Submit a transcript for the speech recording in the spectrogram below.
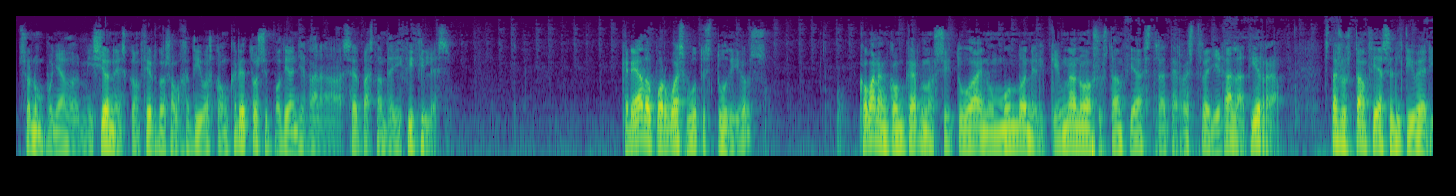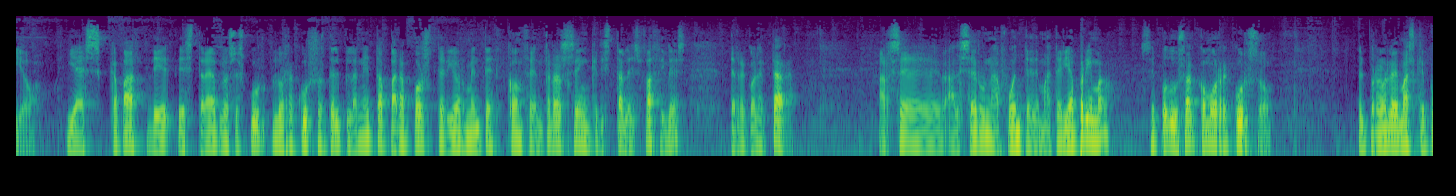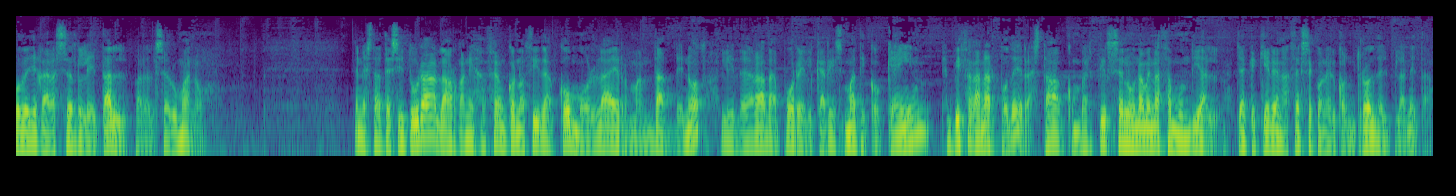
Son un puñado de misiones con ciertos objetivos concretos y podían llegar a ser bastante difíciles. Creado por Westwood Studios, Command Conquer nos sitúa en un mundo en el que una nueva sustancia extraterrestre llega a la Tierra. Esta sustancia es el tiberio, y es capaz de extraer los, recursos del planeta para posteriormente concentrarse en cristales fáciles de recolectar. Al ser, una fuente de materia prima, se puede usar como recurso, el problema es que puede llegar a ser letal para el ser humano. En esta tesitura, la organización conocida como la Hermandad de Nod, liderada por el carismático Kane, empieza a ganar poder hasta convertirse en una amenaza mundial, ya que quieren hacerse con el control del planeta.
